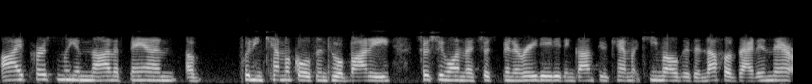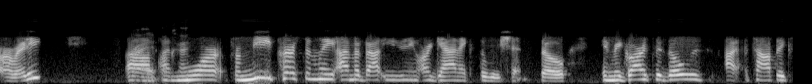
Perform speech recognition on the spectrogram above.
I personally am not a fan of putting chemicals into a body, especially one that's just been irradiated and gone through chemo. chemo. There's enough of that in there already. Right, Um, I'm more, for me personally, I'm about using organic solutions. So in regard to those uh, topics.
